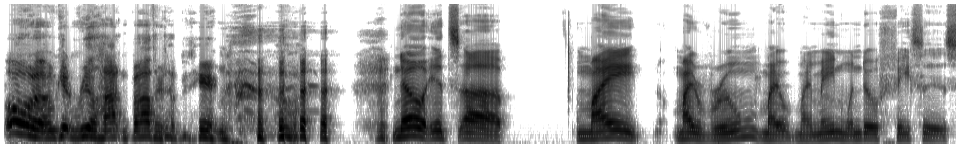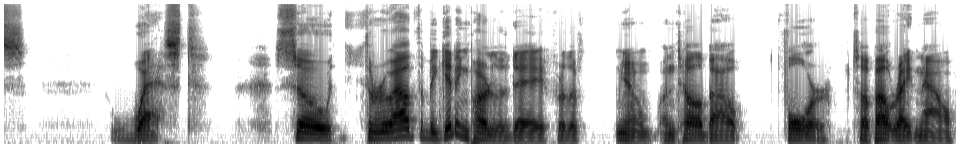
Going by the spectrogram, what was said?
oh, I'm getting real hot and bothered up in here. no, it's uh my my room, my my main window faces west. So throughout the beginning part of the day for the you know until about 4, so about right now,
